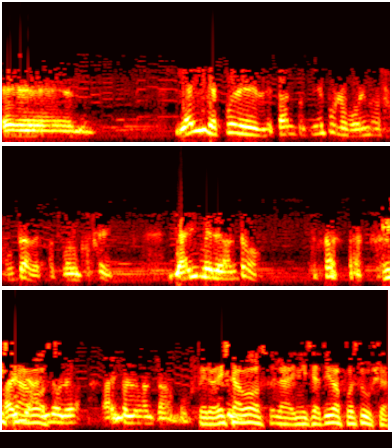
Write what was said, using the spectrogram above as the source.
eh, y ahí, después de, tanto tiempo, nos volvimos a juntar a tomar un café. Y ahí me levantó. Ella ahí, voz. Ahí, nos, levantamos. Pero ella voz, la iniciativa fue suya.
